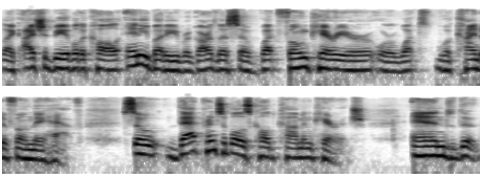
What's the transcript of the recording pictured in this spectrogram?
Like I should be able to call anybody regardless of what phone carrier or what what kind of phone they have. So that principle is called common carriage. And the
